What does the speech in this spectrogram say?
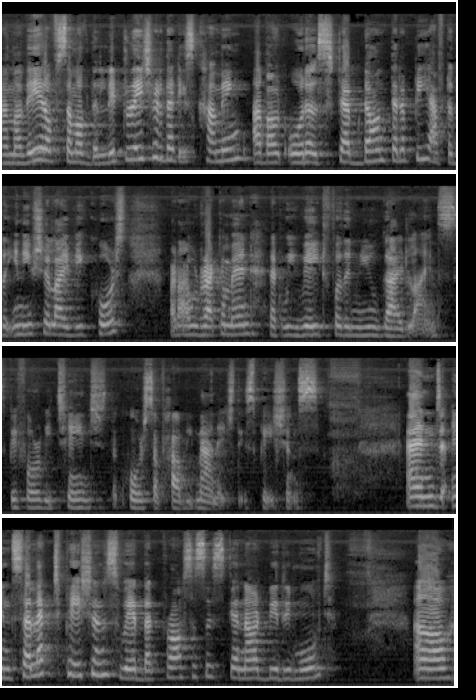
I'm aware of some of the literature that is coming about oral step down therapy after the initial IV course, but I would recommend that we wait for the new guidelines before we change the course of how we manage these patients. And in select patients where the prostheses cannot be removed, uh,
